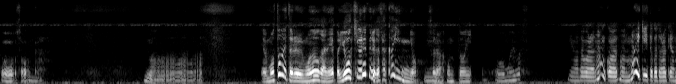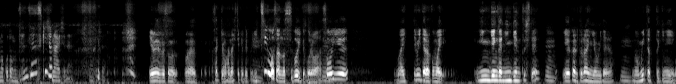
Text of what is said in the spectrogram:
そうそうかまあいや求めてるものがねやっぱ要求レベルが高いんよ、うんそれは本当にそう思います。いやだからなんかそのマイキーとかドラキュラのことも全然好きじゃないしね。なんかねいやでもその、まあ、さっきも話したけど、うん。1号さんのすごいところは、うん。そういう、まあ言ってみたらこう、まあ、人間が人間としてうん。描かれとらんよみたいなうん。のを見た時に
